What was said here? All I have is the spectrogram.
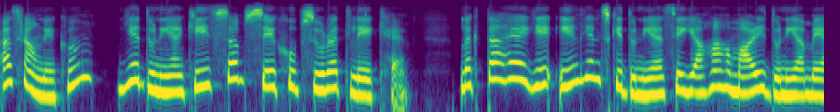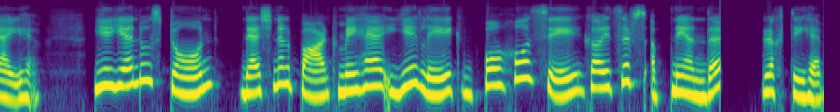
अस्सलाम वालेकुम। ये दुनिया की सबसे खूबसूरत लेक है। लगता है ये एलियंस की दुनिया से यहाँ हमारी दुनिया में आई है। ये येलो स्टोन नेशनल पार्क में है। ये लेक बहुत से गाइजर्स अपने अंदर रखती है।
